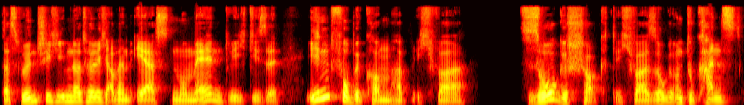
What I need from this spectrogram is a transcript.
Das wünsche ich ihm natürlich, aber im ersten Moment, wie ich diese Info bekommen habe, ich war so geschockt. Ich war so, und du kannst,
